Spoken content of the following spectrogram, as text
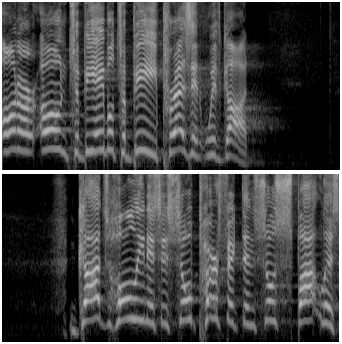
on our own to be able to be present with God. God's holiness is so perfect and so spotless.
